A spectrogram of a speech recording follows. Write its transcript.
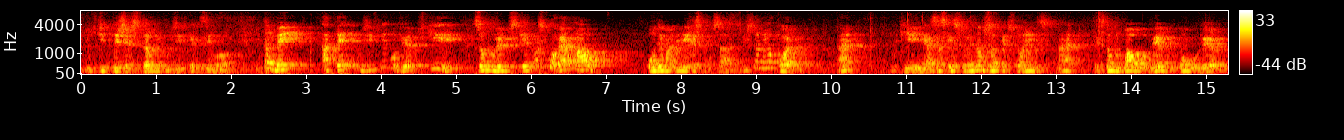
e do tipo de gestão, inclusive, que eles desenvolvem. E também, até, inclusive, tem governos que são governos de esquerda, mas governaram mal, ou de maneira irresponsável. Isso também ocorre, né? porque essas questões não são questões, né? questão do mau governo, do bom governo,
